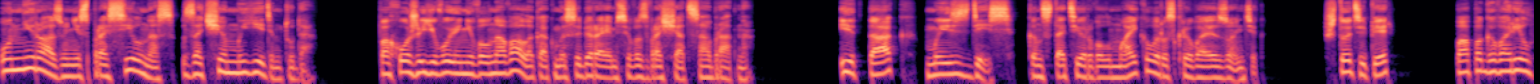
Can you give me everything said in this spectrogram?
он ни разу не спросил нас, зачем мы едем туда. Похоже, его и не волновало, как мы собираемся возвращаться обратно. «Итак, мы здесь», — констатировал Майкл, раскрывая зонтик. «Что теперь?» Папа говорил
